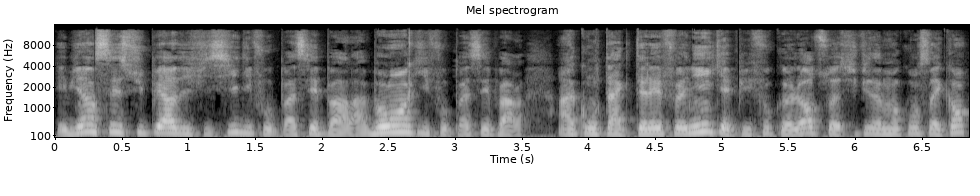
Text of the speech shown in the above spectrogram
eh bien c'est super difficile. Il faut passer par la banque, il faut passer par un contact téléphonique, et puis il faut que l'ordre soit suffisamment conséquent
